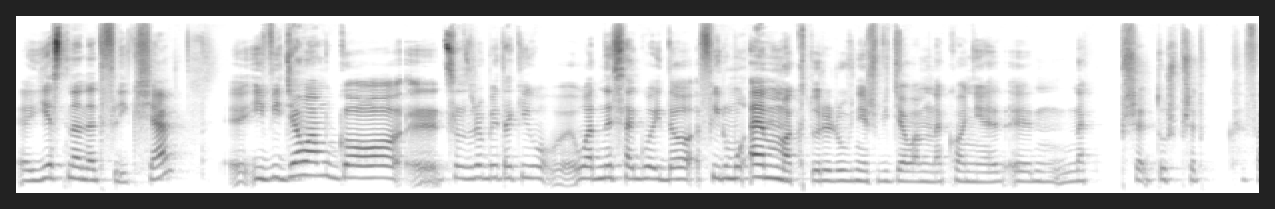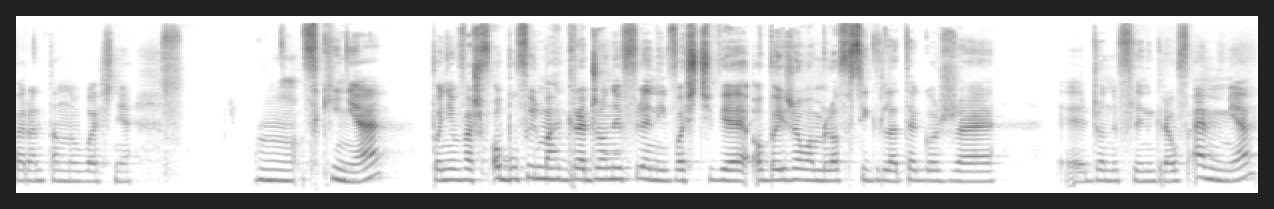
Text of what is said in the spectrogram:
E, jest na Netflixie. I widziałam go, y, co zrobię taki ładny segway do filmu Emma, który również widziałam na konie, y, na, tuż przed kwarantanną właśnie mm, w kinie, ponieważ w obu filmach gra Johnny Flynn i właściwie obejrzałam Love Sick dlatego, że Johnny Flynn grał w Emmie.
